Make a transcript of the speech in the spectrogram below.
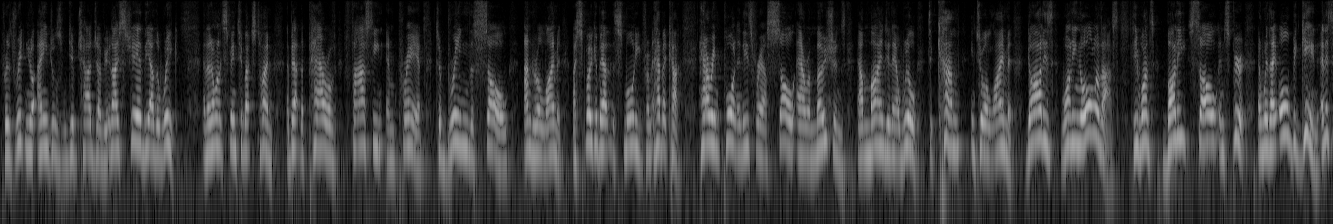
for it's written, Your angels will give charge over you. And I shared the other week, and I don't want to spend too much time about the power of fasting and prayer to bring the soul under alignment. I spoke about this morning from Habakkuk how important it is for our soul, our emotions, our mind, and our will to come into alignment. God is wanting all of us. He wants body, soul, and spirit. And when they all begin, and it's,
